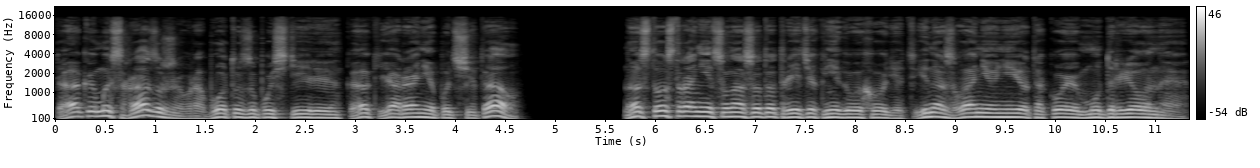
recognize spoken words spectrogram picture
так и мы сразу же в работу запустили, как я ранее подсчитал. На сто страниц у нас эта третья книга выходит, и название у нее такое мудреное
